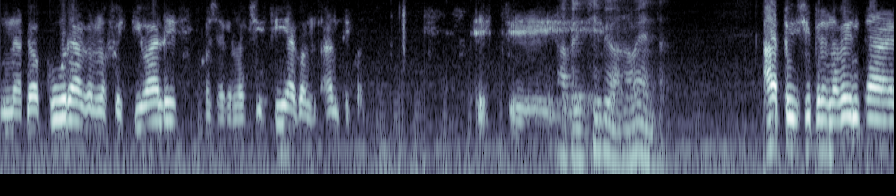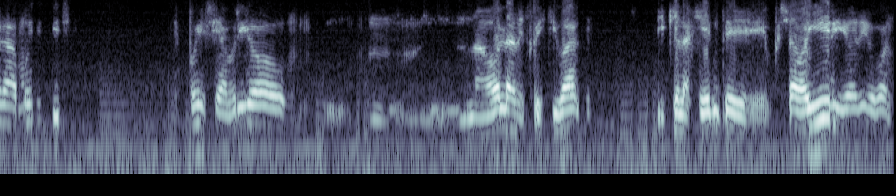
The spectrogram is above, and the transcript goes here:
una locura con los festivales, cosa que no existía con antes. Con, este, A principios de los 90. a principios de los 90 era muy difícil. Después se abrió una ola de festival y que la gente empezaba a ir y yo digo, bueno,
